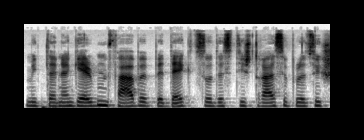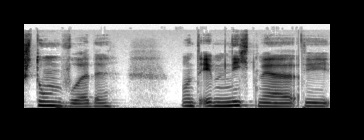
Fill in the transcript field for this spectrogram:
mit einer gelben Farbe bedeckt, sodass die Straße plötzlich stumm wurde und eben nicht mehr die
